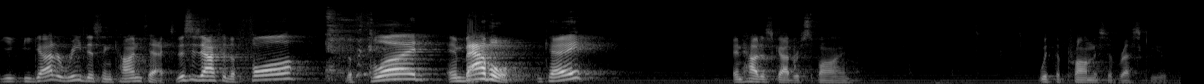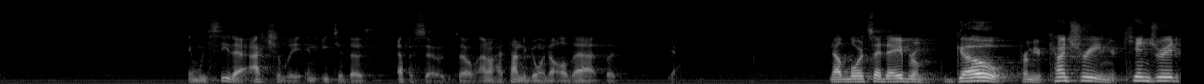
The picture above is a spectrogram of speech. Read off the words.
you, you got to read this in context. This is after the fall, the flood, and Babel. Okay? And how does God respond? With the promise of rescue. And we see that actually in each of those episodes. So I don't have time to go into all that, but yeah. Now the Lord said to Abram, Go from your country and your kindred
